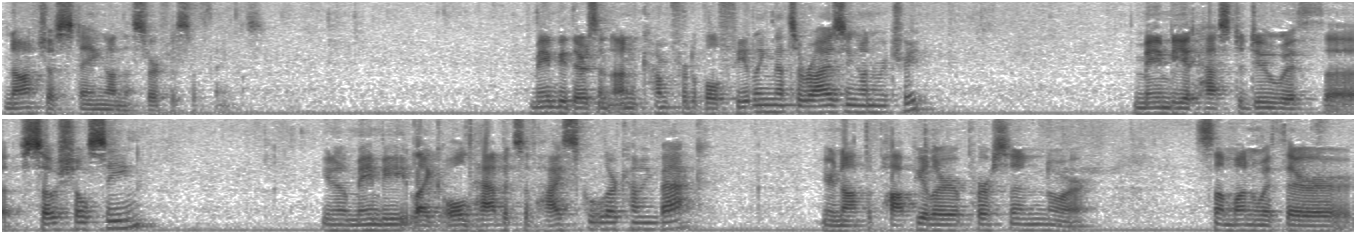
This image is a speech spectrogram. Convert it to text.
not just staying on the surface of things. Maybe there's an uncomfortable feeling that's arising on retreat. Maybe it has to do with the social scene. You know, maybe like old habits of high school are coming back. You're not the popular person, or someone with their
